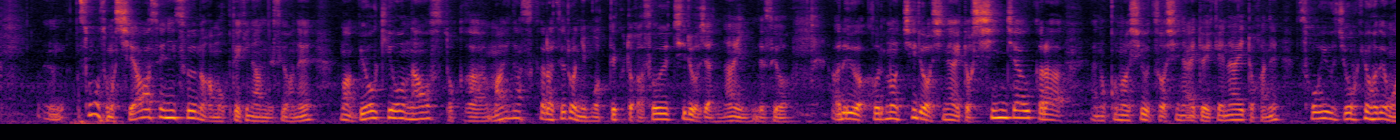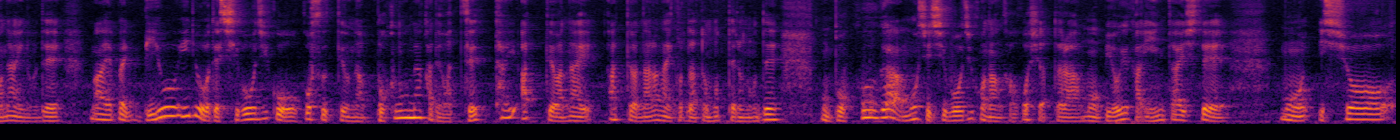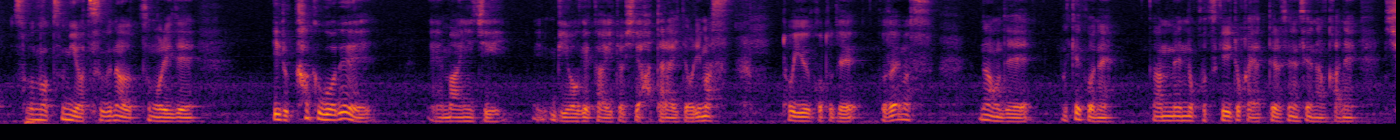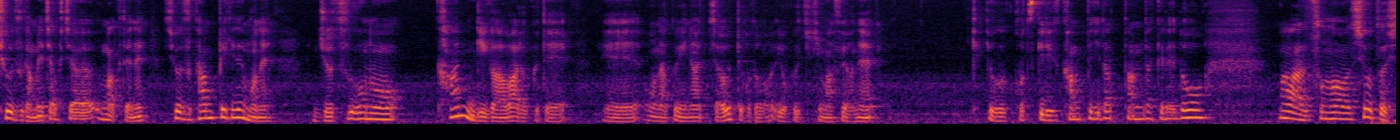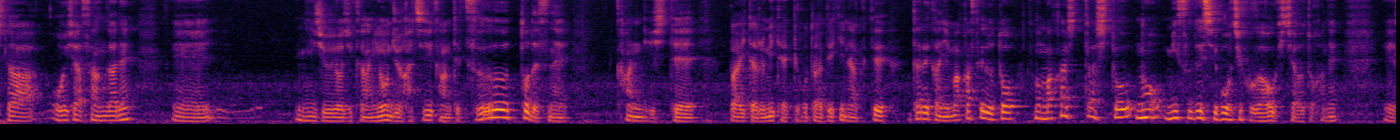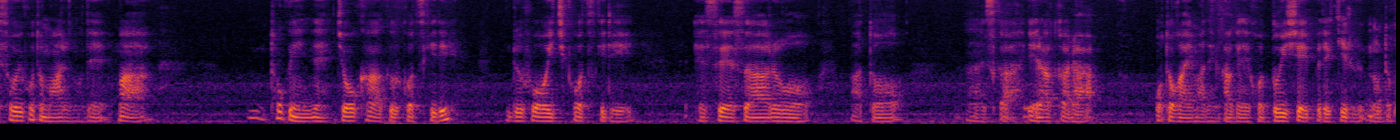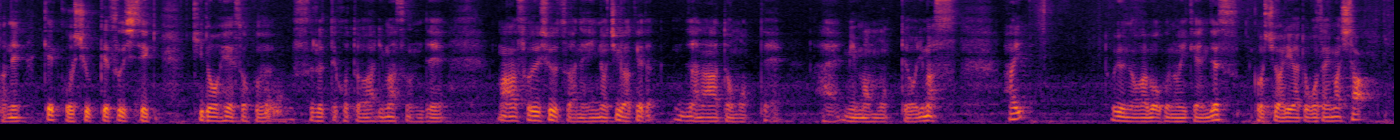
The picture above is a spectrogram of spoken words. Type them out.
そもそも幸せにするのが目的なんですよね、まあ、病気を治すとかマイナスからゼロに持っていくとかそういう治療じゃないんですよ。あるいはこれの治療しないと死んじゃうからあのこの手術をしないといけないとかね。そういう状況でもないので、まあ、やっぱり美容医療で死亡事故を起こすっていうのは僕の中では絶対あってはないあってはならないことだと思ってるのでもう僕がもし死亡事故なんか起こしちゃったらもう美容外科引退してもう一生その罪を償うつもりでいる覚悟で、え毎日美容外科医として働いております。ということでございます。なので結構ね顔面の骨切りとかやってる先生なんかね手術がめちゃくちゃうまくてね手術完璧でもね術後の管理が悪くて、えー、お亡くになっちゃうってことをよく聞きますよね。結局骨切り完璧だったんだけれどまあその手術したお医者さんがね、えー24時間48時間ってずっとですね管理してバイタル見てってことはできなくて誰かに任せるとその任した人のミスで死亡事故が起きちゃうとかね、えー、そういうこともあるのでまあ特にね上化学骨切りルフォー1骨切り SSRO あと何ですかエラから音貝までにかけてこう V シェイプできるのとかね結構出血して気道閉塞するってことはありますんでまあそういう手術はね命がけだなと思って、はい、見守っております。はいというのが僕の意見です。ご視聴ありがとうございました。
